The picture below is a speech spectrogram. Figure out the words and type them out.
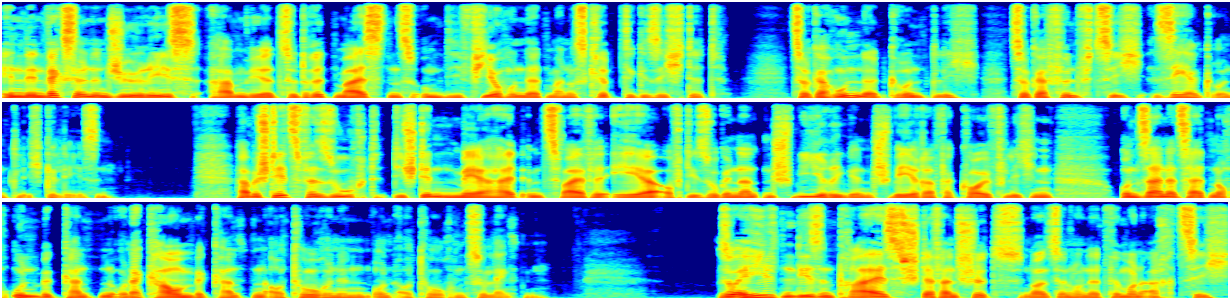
In den wechselnden Jurys haben wir zu dritt meistens um die 400 Manuskripte gesichtet, circa 100 gründlich, circa 50 sehr gründlich gelesen. Habe stets versucht, die Stimmenmehrheit im Zweifel eher auf die sogenannten schwierigen, schwerer verkäuflichen und seinerzeit noch unbekannten oder kaum bekannten Autorinnen und Autoren zu lenken. So erhielten diesen Preis Stefan Schütz 1985,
